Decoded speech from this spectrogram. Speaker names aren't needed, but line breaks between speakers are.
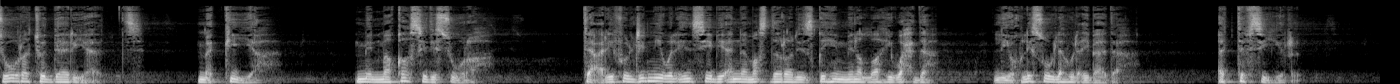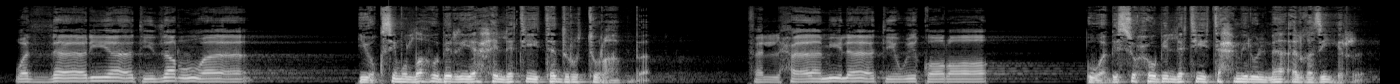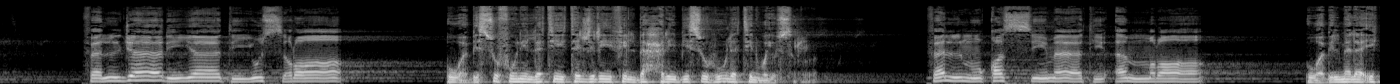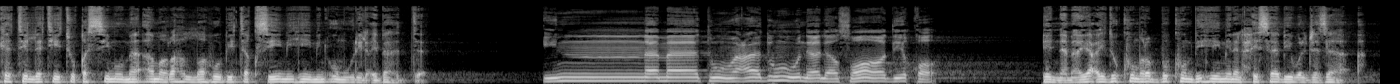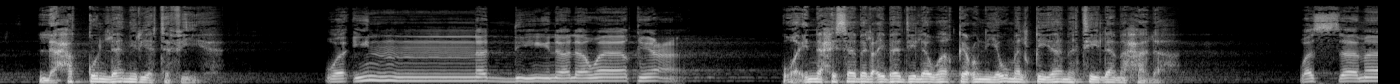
سورة الذاريات مكية من مقاصد السورة. تعريف الجن والإنس بأن مصدر رزقهم من الله وحده ليخلصوا له العبادة. التفسير.
والذاريات ذروا.
يقسم الله بالرياح التي تدر التراب.
فالحاملات وقرا.
وبالسحب التي تحمل الماء الغزير.
فالجاريات يسرا.
وبالسفن التي تجري في البحر بسهولة ويسر.
فالمقسمات أمرا.
وبالملائكة التي تقسم ما أمرها الله بتقسيمه من أمور العباد.
إنما توعدون لصادق.
إنما يعدكم ربكم به من الحساب والجزاء. لحق لا مرية فيه.
وإن الدين لواقع.
وإن حساب العباد لواقع يوم القيامة لا محالة.
والسماء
